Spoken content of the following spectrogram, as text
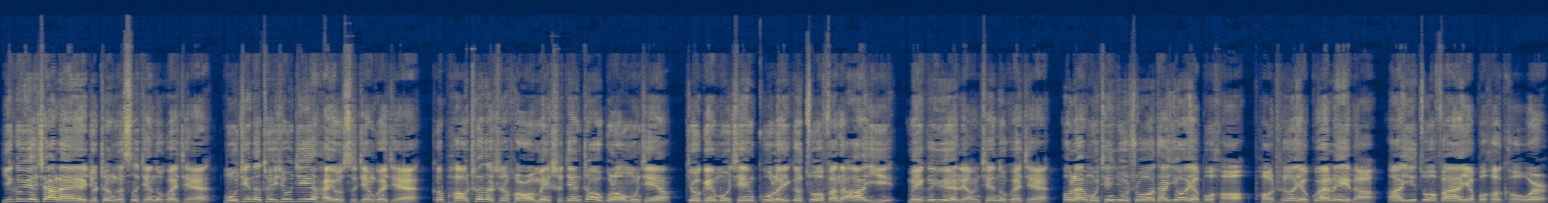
一个月下来也就挣个四千多块钱。母亲的退休金还有四千块钱，可跑车。的时候没时间照顾老母亲啊，就给母亲雇了一个做饭的阿姨，每个月两千多块钱。后来母亲就说她腰也不好，跑车也怪累的，阿姨做饭也不合口味，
